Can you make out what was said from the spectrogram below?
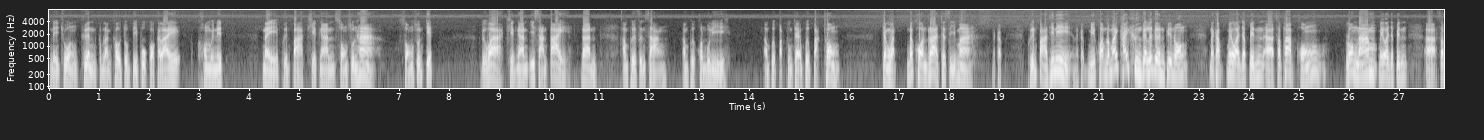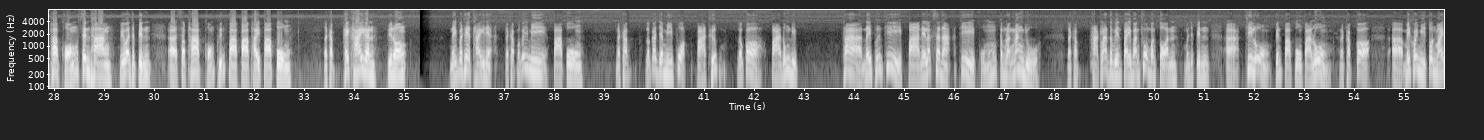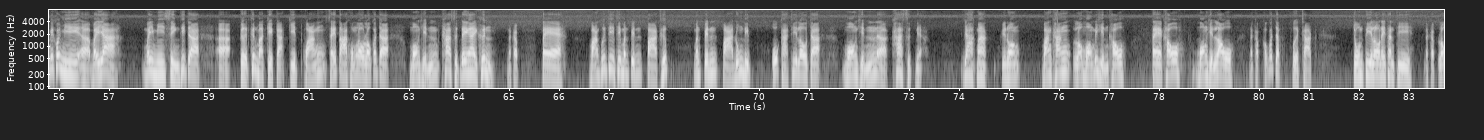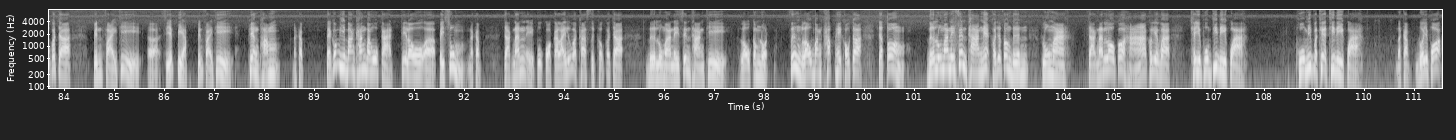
ในช่วงเคลื่อนกำลังเข้าโจมตีผู้ก่อการร้ายคอมมิวนิสต์ในผืนป่าเขตงาน 205 207 หรือว่าเขตงานอีสานใต้ด้านอำเภอเสริงสางอำเภอคอนบุรีอำเภอปักธงชัยอำเภอปากช่อง จังหวัดนครราชสีมานะครับ ผืนป่าที่นี่นะครับมีความละไม้คล้ายคลึงกันเหลือเกินพี่น้องนะครับ ไม่ว่าจะเป็นสภาพของร่องน้ำไม่ว่าจะเป็นสภาพของเส้นทาง ไม่ว่าจะเป็นสภาพของผืนป่าป่าไผ่ป่าโปงนะครับคล้าย ๆกันพี่น้องในประเทศไทยเนี่ยนะครับมันก็จะมีป่าโปงนะครับแล้วก็จะมีพวกป่าทึบ แล้วก็ป่าดงดิบ ถ้าในพื้นที่ป่าในลักษณะที่ผมกำลังนั่งอยู่นะครับ หากลาดตะเวนไปบางช่วงบางตอน มันจะเป็นที่โล่งเป็นป่าโปร่งป่าโล่งนะครับ ก็ไม่ค่อยมีต้นไม้ ไม่ค่อยมีใบหญ้า ไม่มีสิ่งที่จะเกิดขึ้นมาเกะกะกีดขวางสายตาของเราเราก็จะมองเห็นค่าศึกได้ง่ายขึ้นนะครับ แต่บางพื้นที่ที่มันเป็นป่าทึบ มันเป็นป่าดงดิบ โอกาสที่เราจะมองเห็นค่าศึกเนี่ยยากมากพี่น้องบางครั้งเรามองไม่เห็นเขา แต่เขา มองเห็นเรานะครับเขาก็จะเปิดฉากโจมตีเราในทันทีนะครับ เราก็จะเป็นฝ่ายที่เเสียเปรียบ เป็นฝ่ายที่เพียงพำนะครับ แต่ก็มีบางครั้งบางโอกาสที่เราเไปซุ่มนะครับ จากนั้นผู้ก่อการร้ายหรือว่าข้าศึกเขาก็จะเดินลงมาในเส้นทางที่เรากำหนด ซึ่งเราบังคับให้เขาจะจะต้องเดินลงมาในเส้นทางเนี้ยเขาจะต้องเดินลงมา จากนั้นเราก็หาเขาเรียกว่าชัยภูมิที่ดีกว่า ภูมิประเทศที่ดีกว่านะครับโดยเฉพาะ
